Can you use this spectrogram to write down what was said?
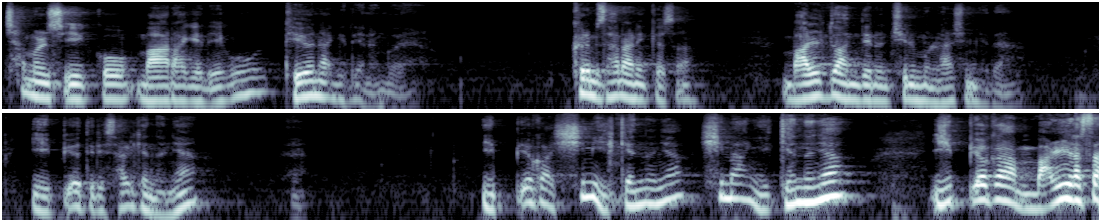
참을 수 있고 말하게 되고 대언하게 되는 거예요 그러면서 하나님께서 말도 안 되는 질문을 하십니다 이 뼈들이 살겠느냐? 이 뼈가 힘이 있겠느냐? 희망이 있겠느냐? 이 뼈가 말라서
